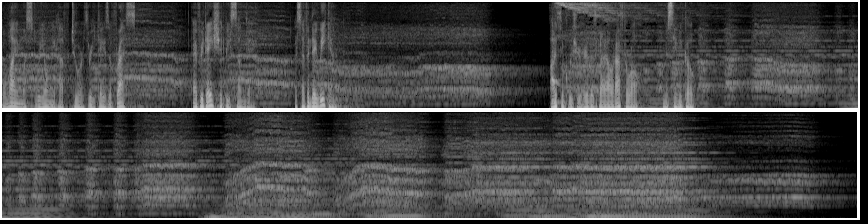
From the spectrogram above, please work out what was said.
Why must we only have two or three days of rest? Every day should be Sunday, a seven day weekend. I think we should hear this guy out after all, Miss Himeko.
